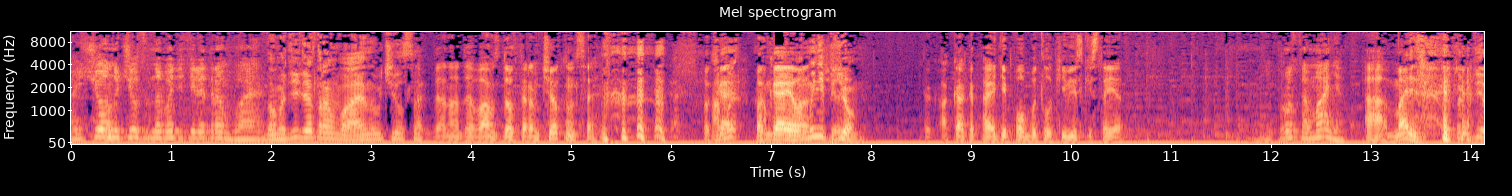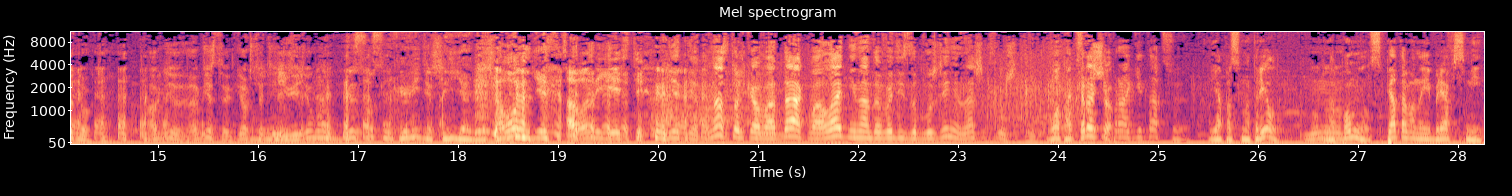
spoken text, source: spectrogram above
А еще он учился на водителя трамвая. На водителя трамвая научился. Тогда надо вам с доктором чокнуться. А Пока, мы, пока а, его- а мы не пьем. Так, А как это? А эти полбутылки виски стоят. Просто Маня. А, манит? Это где, доктор? А где, а где стоит? Я, кстати, не видел. Ты суслика видишь, и я не А он есть. А он есть. Нет, нет, у нас только вода, аквалайт, не надо вводить в заблуждение наших слушателей. Вот, а Хорошо. Про агитацию. Я посмотрел, напомнил, с 5 ноября в СМИ.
